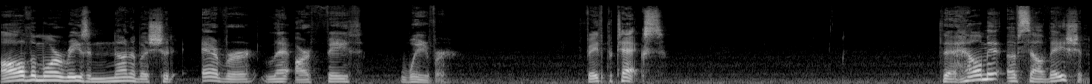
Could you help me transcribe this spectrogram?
All the more reason none of us should ever let our faith waver. Faith protects. The helmet of salvation.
